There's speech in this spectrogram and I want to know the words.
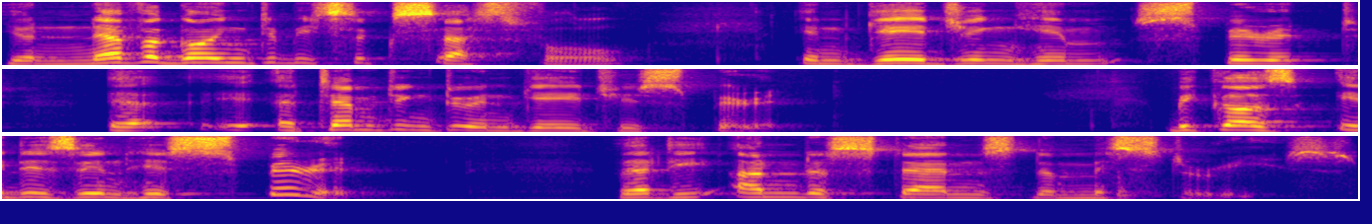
you're never going to be successful engaging him spirit, uh, attempting to engage his spirit. Because it is in his spirit that he understands the mysteries,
